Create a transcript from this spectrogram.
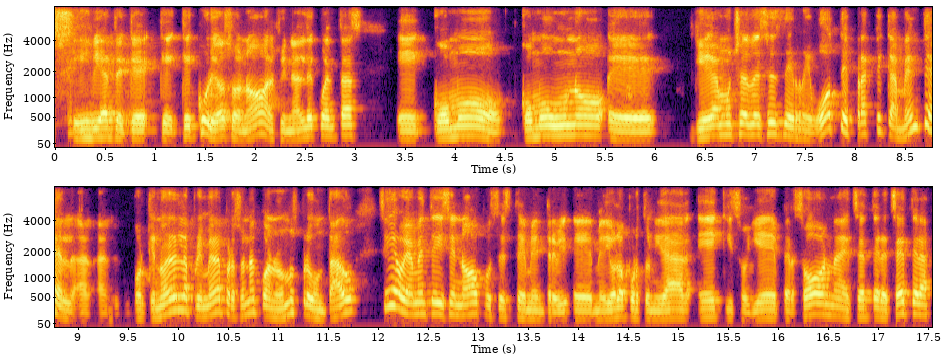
Sí, fíjate, qué, qué, curioso, ¿no? Al final de cuentas, eh, cómo, cómo, uno eh, llega muchas veces de rebote prácticamente, al, porque no eres la primera persona cuando hemos preguntado, sí, obviamente dice, no, pues este, me, eh, me dio la oportunidad X o Y persona, etcétera, etcétera,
